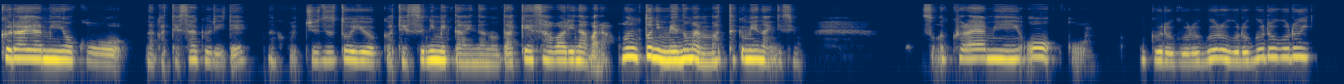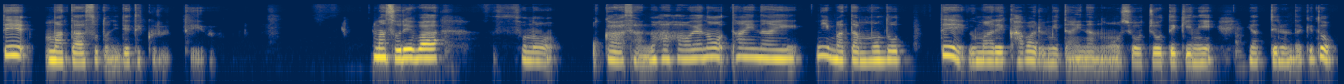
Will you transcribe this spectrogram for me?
暗闇をこう、なんか手探りで、なんかこう、数珠というか手すりみたいなのだけ触りながら、本当に目の前全く見えないんですよ。その暗闇をこう、ぐるぐるぐるぐるぐるぐるいって、また外に出てくるっていう。まあそれは、そのお母さんの母親の体内にまた戻って生まれ変わるみたいなのを象徴的にやってるんだけど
